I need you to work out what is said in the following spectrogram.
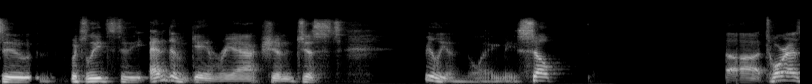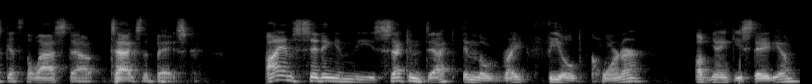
to which leads to the end of game reaction just really annoying me so uh torres gets the last out tags the base i am sitting in the second deck in the right field corner of yankee stadium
